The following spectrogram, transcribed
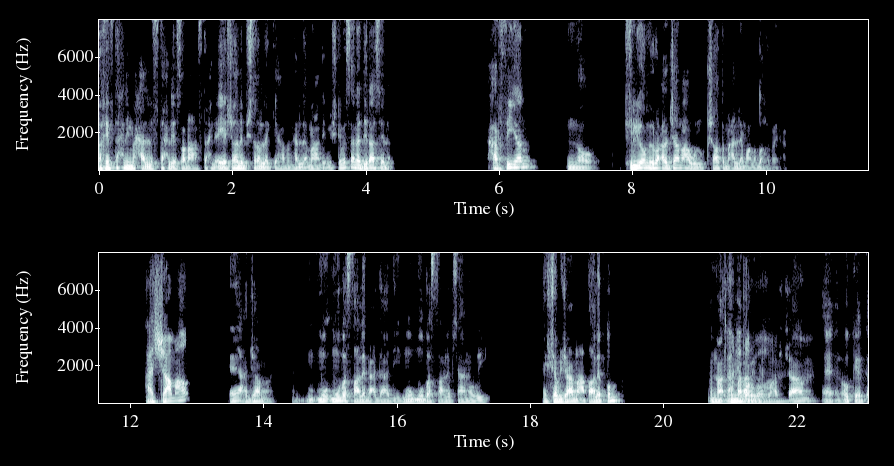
أخي افتح لي محل افتح لي صنعة افتح لي أي شغلة بيشتغل لك إياها من هلأ ما عندي مشكلة بس أنا دراسة لا. حرفيا إنه كل يوم يروح على الجامعة والقشاط معلم على ظهره يعني. على الجامعة؟ إيه على الجامعة. مو مو بس طالب إعدادي مو مو بس طالب ثانوي. الشاب جامعة طالب طب. إنه كل كان مرة يضربوا على الشام إيه إنه okay إنت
